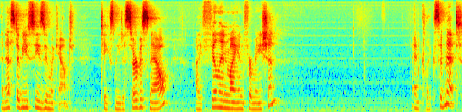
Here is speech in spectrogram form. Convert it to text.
an SWC Zoom account. Takes me to ServiceNow. I fill in my information and click Submit.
